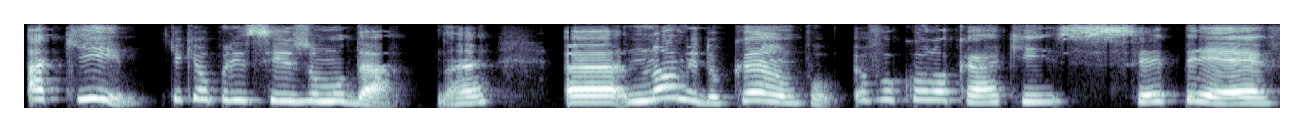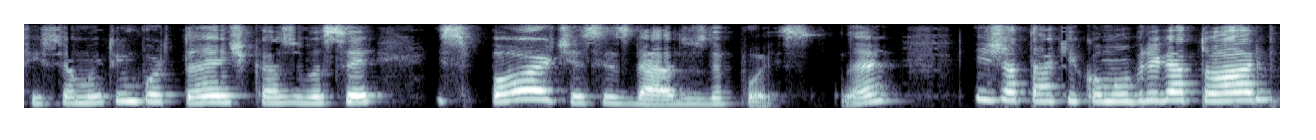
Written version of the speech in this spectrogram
Aqui, o que, que eu preciso mudar? Né? Uh, nome do campo, eu vou colocar aqui CPF, isso é muito importante caso você exporte esses dados depois, né? E já está aqui como obrigatório,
